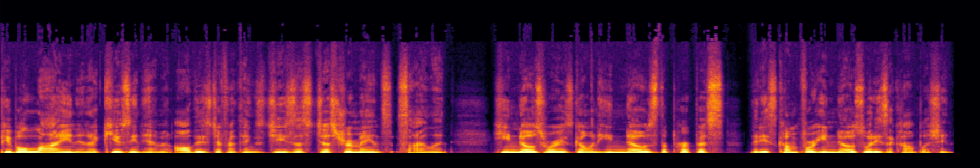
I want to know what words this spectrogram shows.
people lying and accusing him and all these different things, Jesus just remains silent. He knows where he's going. He knows the purpose that he's come for. He knows what he's accomplishing.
